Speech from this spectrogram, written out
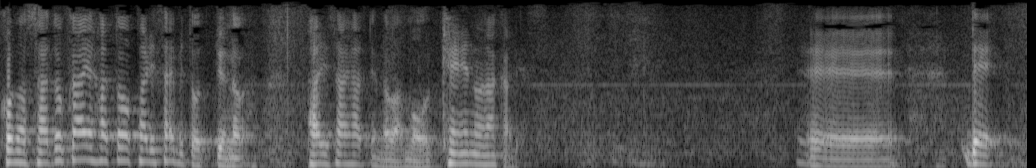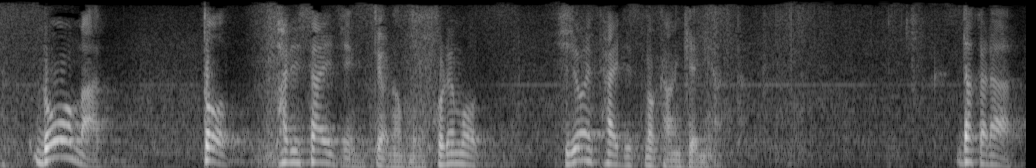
このサドカイ派とパリサイ人っていうのはパリサイ派っていうのはもう犬猿の中です、えー、でローマとパリサイ人っていうのはもうこれも非常に対立の関係にあった。だから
